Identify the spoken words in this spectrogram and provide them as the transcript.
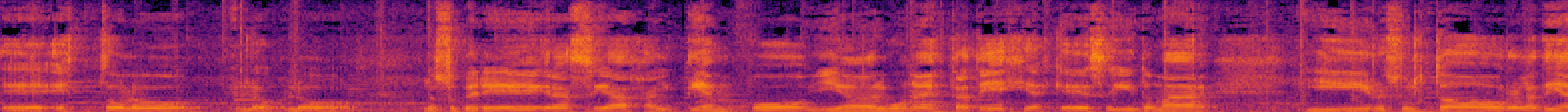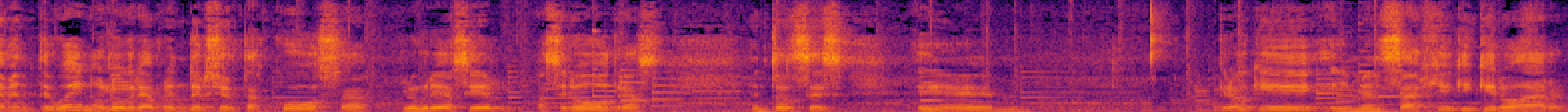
esto lo, lo superé gracias al tiempo y a algunas estrategias que decidí tomar y resultó relativamente bueno, logré aprender ciertas cosas, logré hacer, hacer otras. Entonces, eh, creo que el mensaje que quiero dar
